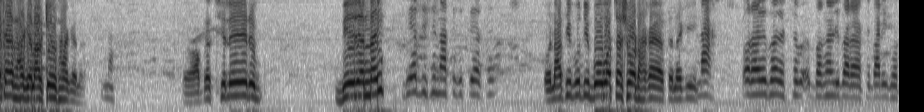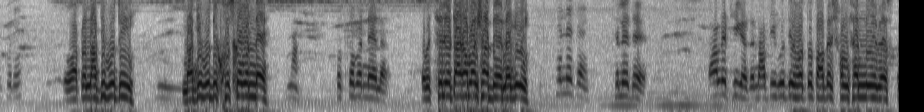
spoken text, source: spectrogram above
একাই থাকেন আর কেউ থাকে না? আপনার ছেলের বিয়ে দেন নাই? বিয়ে দিছি নাতিপুতি আছে। ওই নাতিপুতি বউ বাচ্চা সহ ঢাকায় আছে নাকি? না ওরা বাঙালি পাড়া আছে বাড়ি ঘর করে। ও আপনার নাতিপুতি? নাতিপুতি খোঁজ খবর নেয়? না। খোঁজ খবর নেয় না। তবে ছেলে টাকা পয়সা দেয় নাকি? ছেলে দেয়। ছেলে দেয়। তাহলে ঠিক আছে নাতিপুতি হয়তো তাদের সংসার নিয়ে ব্যস্ত।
